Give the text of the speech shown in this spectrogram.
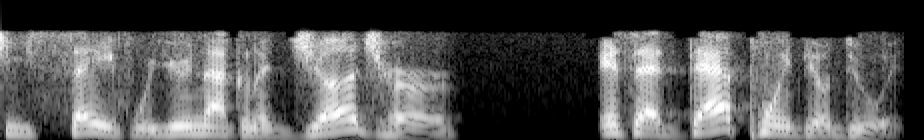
she's safe, where you're not gonna judge her, it's at that point they'll do it.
